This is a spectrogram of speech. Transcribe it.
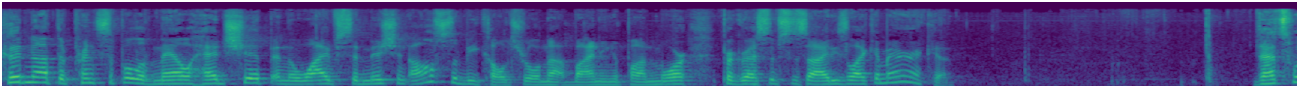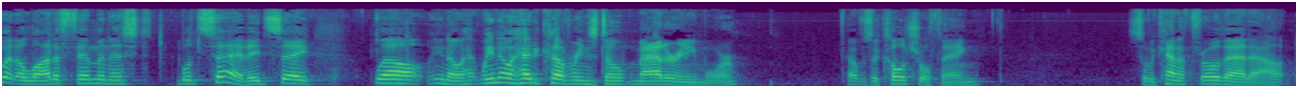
could not the principle of male headship and the wife's submission also be cultural, not binding upon more progressive societies like America? That's what a lot of feminists would say. They'd say, well, you know, we know head coverings don't matter anymore. That was a cultural thing. So we kind of throw that out.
